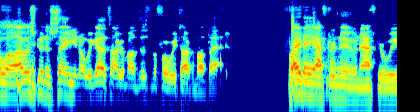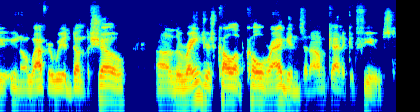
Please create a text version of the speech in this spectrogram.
well, I was going to say, you know, we got to talk about this before we talk about that. Friday afternoon, after we, you know, after we had done the show, uh, the Rangers call up Cole Ragans, and I'm kind of confused.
